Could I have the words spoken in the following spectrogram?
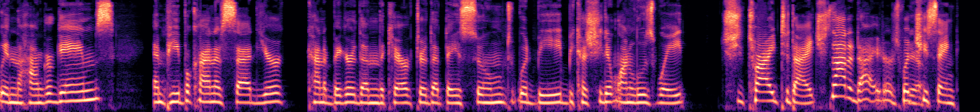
in the Hunger Games, and people kind of said you're kind of bigger than the character that they assumed would be because she didn't want to lose weight. She tried to diet. She's not a dieter, is what Yeah. she's saying.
